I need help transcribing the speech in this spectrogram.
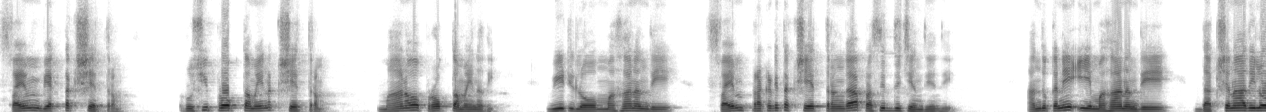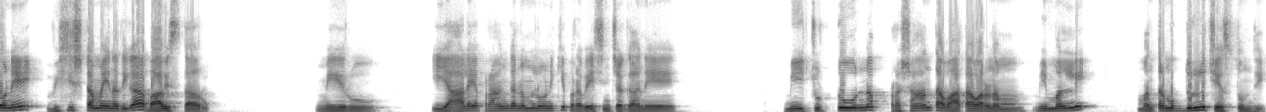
స్వయం వ్యక్త క్షేత్రం ఋషి ప్రోక్తమైన క్షేత్రం మానవ ప్రోక్తమైనది వీటిలో మహానంది స్వయం ప్రకటిత క్షేత్రంగా ప్రసిద్ధి చెందింది. అందుకనే ఈ మహానంది దక్షిణాదిలోనే విశిష్టమైనదిగా భావిస్తారు. మీరు ఈ ఆలయ ప్రాంగణంలోనికి ప్రవేశించగానే మీ చుట్టూ ఉన్న ప్రశాంత వాతావరణం మిమ్మల్ని మంత్రముగ్ధుల్ని చేస్తుంది.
